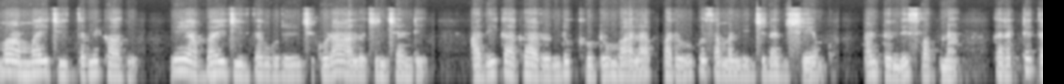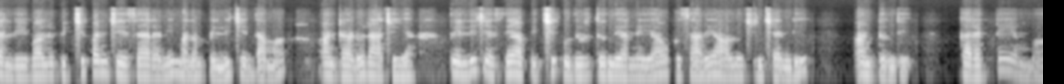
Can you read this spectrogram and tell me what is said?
మా అమ్మాయి జీవితమే కాదు. మీ అబ్బాయి జీవితం గురించి కూడా ఆలోచించండి. అది కాక రెండు కుటుంబాల పరువుకు సంబంధించిన విషయం అంటుంది స్వప్న. కరెక్టే తల్లి వాళ్ళు పిచ్చి పని చేశారని మనం పెళ్ళి చేద్దామా? అంటాడు రాజయ్య. పెళ్ళి చేస్తే ఆ పిచ్చి కుదురుతుంది అన్నయ్య ఒకసారి ఆలోచించండి అంటుంది. కరెక్టే అమ్మా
